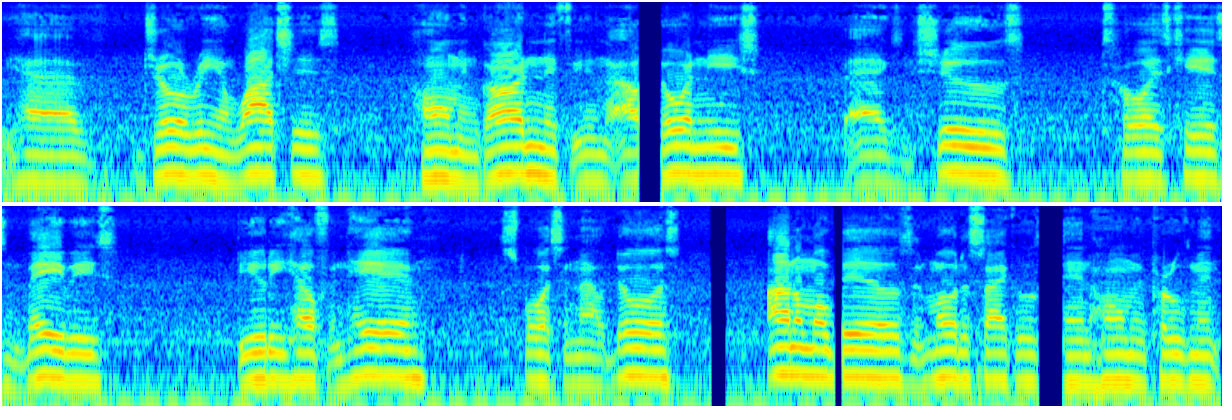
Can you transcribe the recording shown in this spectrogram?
we have jewelry and watches, home and garden if you're in the outdoor niche, bags and shoes, toys, kids and babies, beauty, health and hair, sports and outdoors, automobiles and motorcycles, and home improvement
